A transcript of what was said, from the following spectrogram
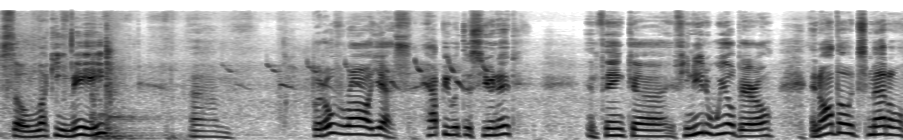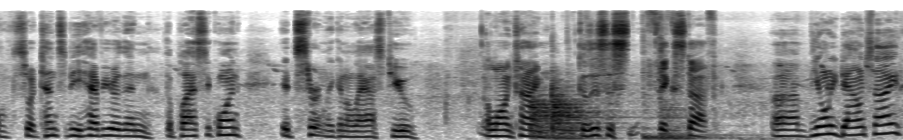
so lucky me. Um, but overall yes happy with this unit. And think uh, if you need a wheelbarrow and although it's metal so it tends to be heavier than the plastic one it's certainly going to last you a long time because this is thick stuff. Um, the only downside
